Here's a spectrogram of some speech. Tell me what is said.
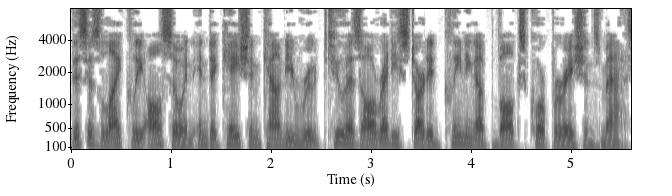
this is likely also an indication County Route 2 has already started cleaning up Volks Corporation's mess.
